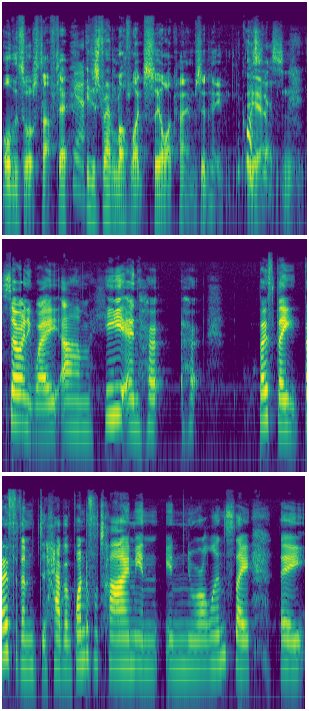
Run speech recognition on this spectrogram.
all this sort of stuff. So Mm. Yeah. he just rattled off like Sherlock Holmes, didn't he? Of course yeah. he does. mm. So anyway, um, he and her, her, both they both of them have a wonderful time in in New Orleans. They they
